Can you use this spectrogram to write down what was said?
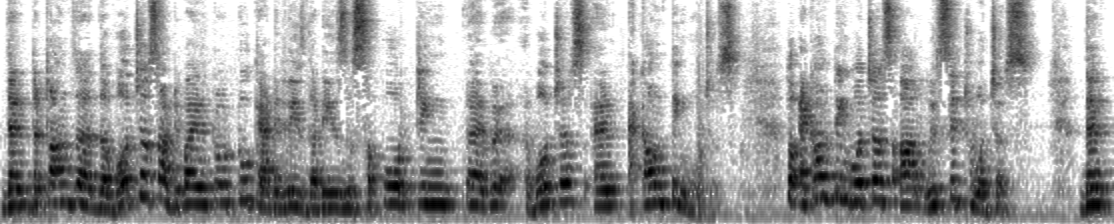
Then the trans uh, the vouchers are divided into two categories that is supporting uh, vouchers and accounting vouchers. So accounting vouchers are receipt vouchers then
